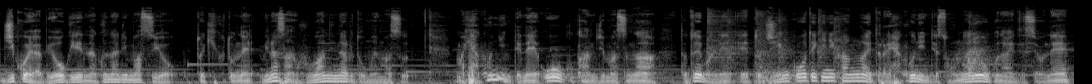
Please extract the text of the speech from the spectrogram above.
事故や病気で亡くなりますよと聞くとね、皆さん不安になると思います。まあ、100人ってね、多く感じますが、例えばね、えっと、人口的に考えたら100人ってそんなに多くないですよね。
